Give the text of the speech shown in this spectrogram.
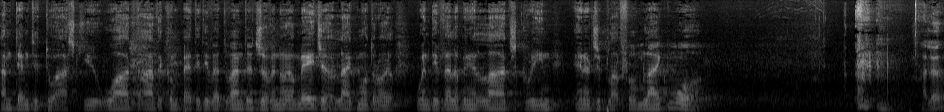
I'm tempted to ask you what are the competitive advantages of an oil major like motor oil when developing a large green energy platform like MORE? Hello?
